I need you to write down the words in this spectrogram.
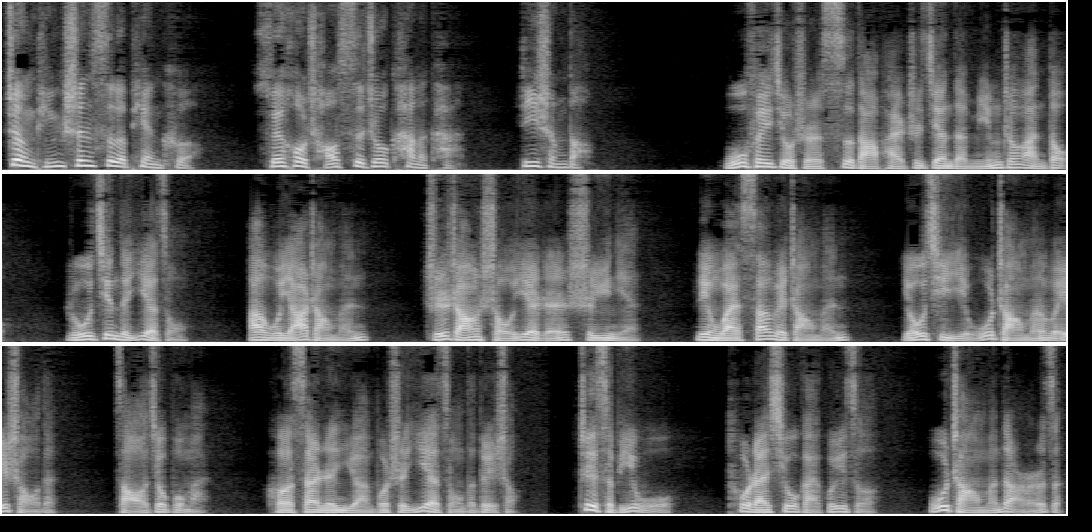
郑平深思了片刻，随后朝四周看了看，低声道：“无非就是四大派之间的明争暗斗。如今的叶总安无涯掌门执掌守夜人十余年。”另外三位掌门，尤其以吴掌门为首的，早就不满。可三人远不是叶总的对手。这次比武突然修改规则，吴掌门的儿子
